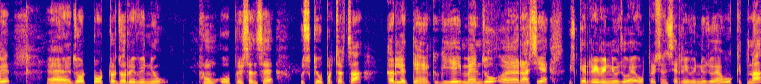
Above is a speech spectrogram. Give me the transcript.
पर जो टोटल जो रेवेन्यू फ्रूम ऑपरेशंस है उसके ऊपर चर्चा कर लेते हैं, क्योंकि यही मेन जो राशि है, इसके रेवेन्यू जो है ऑपरेशन से रेवेन्यू जो है, वो कितना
